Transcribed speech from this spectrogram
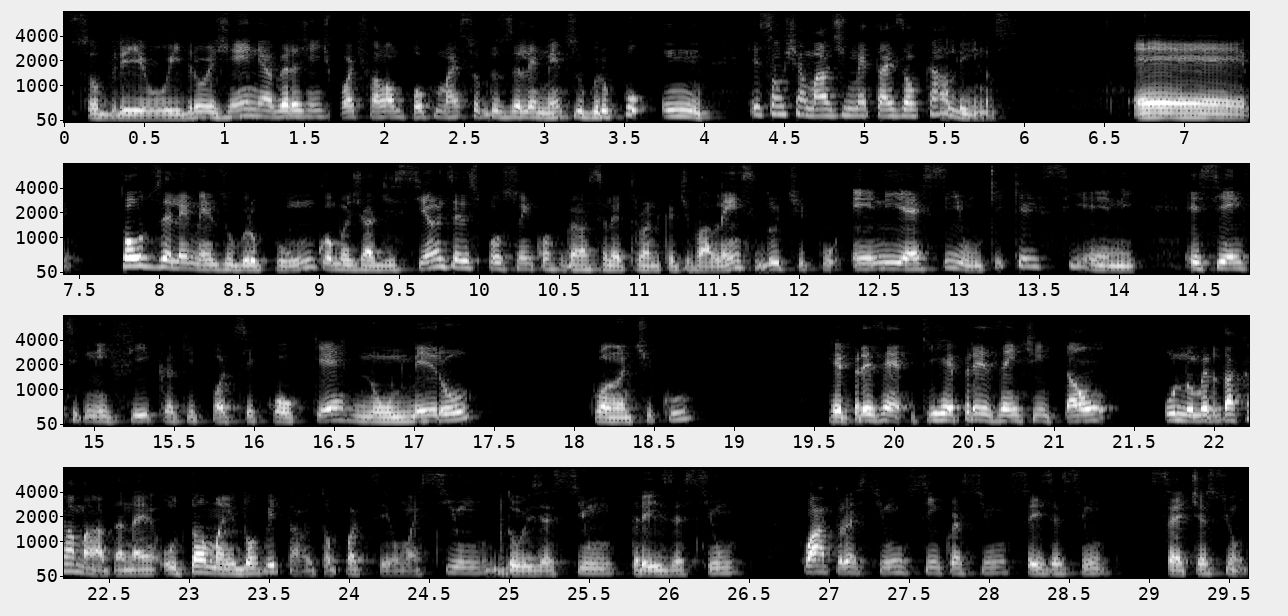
sobre o hidrogênio, agora a gente pode falar um pouco mais sobre os elementos do grupo 1, que são chamados de metais alcalinos. É, todos os elementos do grupo 1, como eu já disse antes, eles possuem configuração eletrônica de valência do tipo NS1. O que é esse N? Esse N significa que pode ser qualquer número quântico que represente, então, o número da camada, né? O tamanho do orbital. Então pode ser um S1, 2S1, 3S1, 4S1, 5S1, 6S1, 7S1.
